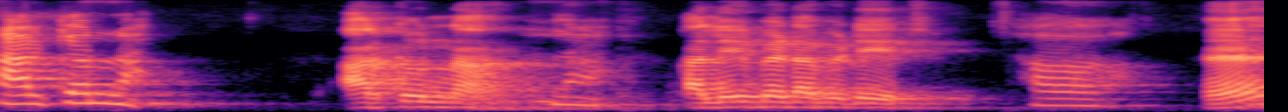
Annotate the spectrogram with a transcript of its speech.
আর কেউ না। আর কেউ না? না। খালি বেটা বেটির হ্যাঁ?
